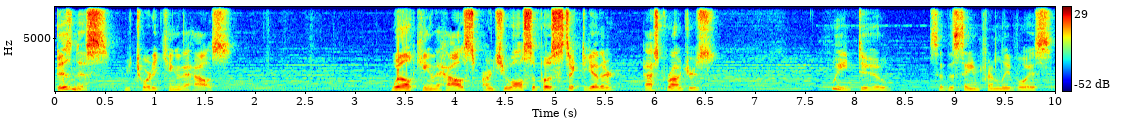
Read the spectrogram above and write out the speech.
business, retorted King of the House. Well, King of the House, aren't you all supposed to stick together? asked Rogers. We do, said the same friendly voice.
